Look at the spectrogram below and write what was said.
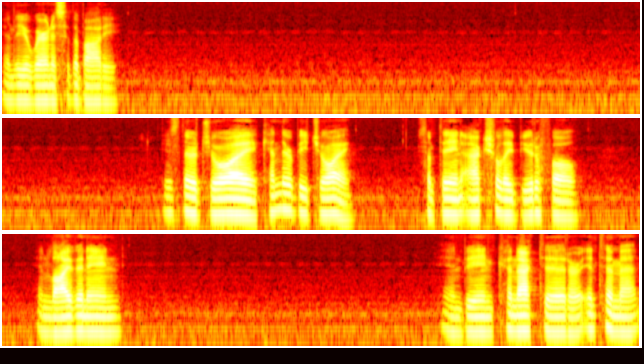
in the awareness of the body? Is there joy? Can there be joy? Something actually beautiful, enlivening, and being connected or intimate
